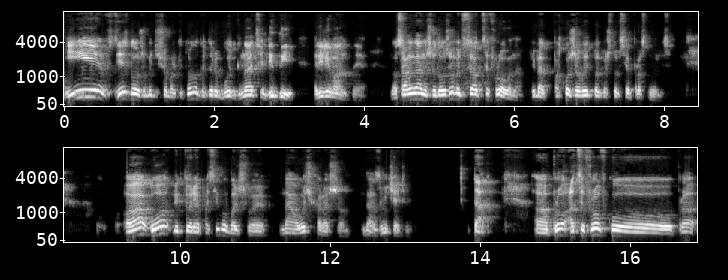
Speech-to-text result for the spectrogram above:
и здесь должен быть еще маркетолог, который будет гнать лиды релевантные. Но самое главное, что должно быть все оцифровано. Ребят, похоже, вы только что все проснулись. А, о, Виктория, спасибо большое. Да, очень хорошо. Да, замечательно. Так, э, про оцифровку, про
